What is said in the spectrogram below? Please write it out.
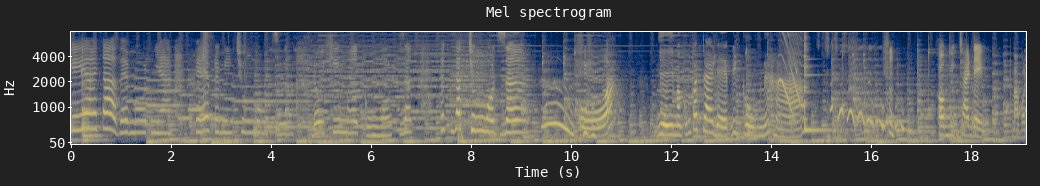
khi ai ta về một nhà khép đôi mi chung một giường đôi khi mơ cùng một giấc thức giấc chung một giờ. Ủa? Gì mà cũng có trai đẹp đi cùng nữa hả? Không những trai đẹp mà còn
